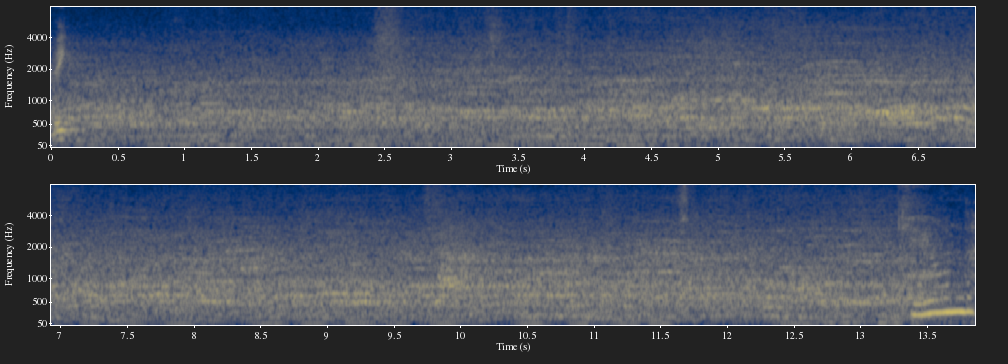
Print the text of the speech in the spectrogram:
Ay. ¿Qué onda?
